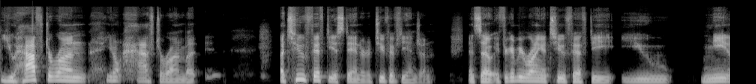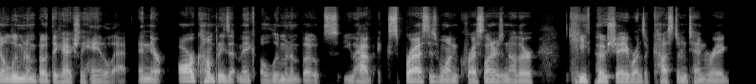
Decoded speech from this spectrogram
you have to run. You don't have to run, but a 250 is standard, a 250 engine. And so if you're going to be running a 250, you need an aluminum boat that can actually handle that. And there are companies that make aluminum boats. You have Xpress is one, Crestliner is another. Keith Poche runs a custom 10 rig.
